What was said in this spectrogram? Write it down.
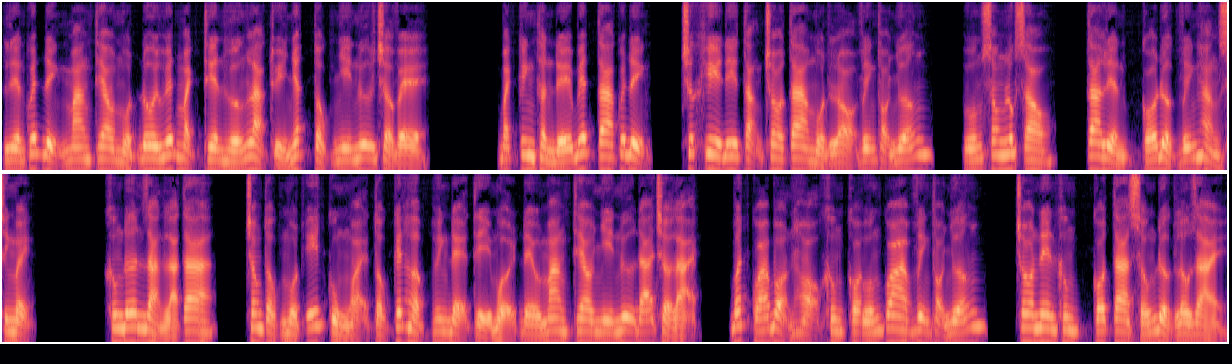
liền quyết định mang theo một đôi huyết mạch thiên hướng lạc thủy nhất tộc nhi nữ trở về. Bạch kinh thần đế biết ta quyết định, trước khi đi tặng cho ta một lọ vinh thọ nhưỡng, uống xong lúc sau, ta liền có được vĩnh hằng sinh mệnh. Không đơn giản là ta, trong tộc một ít cùng ngoại tộc kết hợp huynh đệ tỷ muội đều mang theo nhi nữ đã trở lại, bất quá bọn họ không có uống qua vịnh thọ nhưỡng, cho nên không có ta sống được lâu dài.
